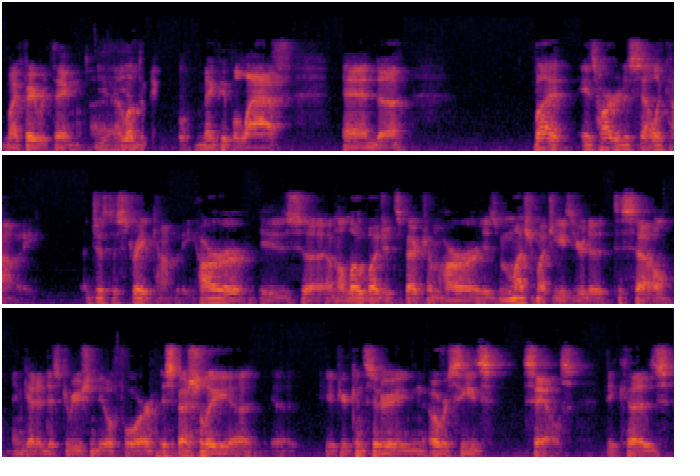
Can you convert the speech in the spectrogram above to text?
my favorite thing. Yeah, I, yeah. Love to make, make people laugh. And uh, but it's harder to sell a comedy, just a straight comedy. Horror is uh, on the low budget spectrum. Horror is much much easier to, to sell and get a distribution deal for, especially uh, uh, if you're considering overseas sales, because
